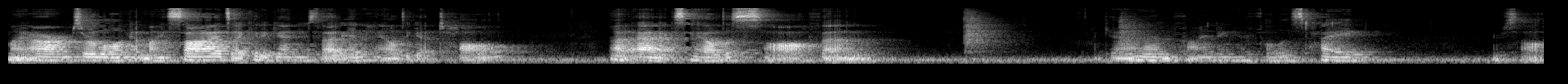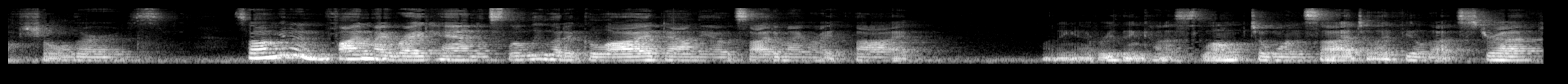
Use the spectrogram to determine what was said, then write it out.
my arms are long at my sides. I could again use that inhale to get tall, that exhale to soften. Again, finding your fullest height, your soft shoulders. So I'm going to find my right hand and slowly let it glide down the outside of my right thigh, letting everything kind of slump to one side till I feel that stretch.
